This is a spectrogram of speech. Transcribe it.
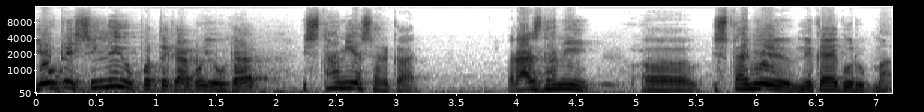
एउटै सिङ्गै उपत्यकाको एउटा स्थानीय सरकार राजधानी स्थानीय निकायको रूपमा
